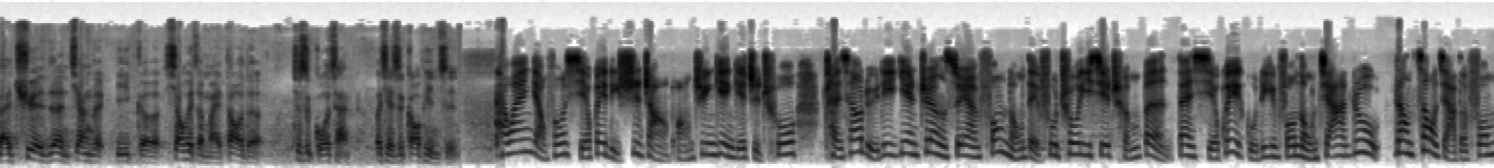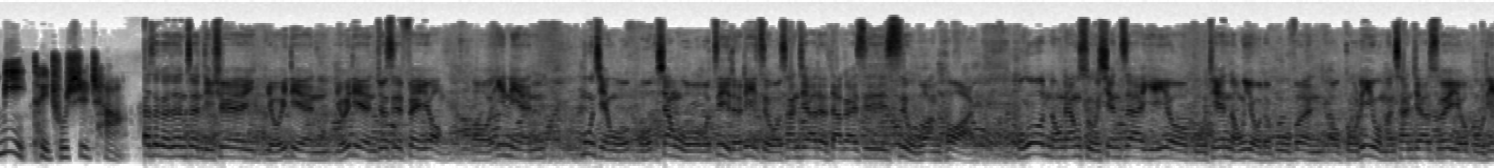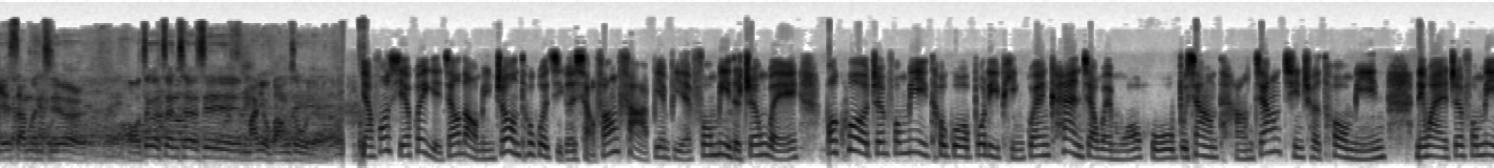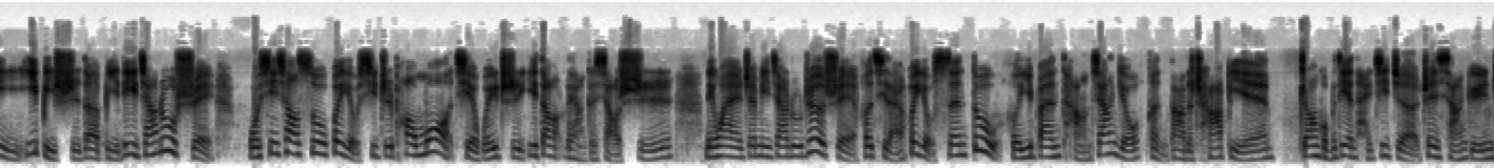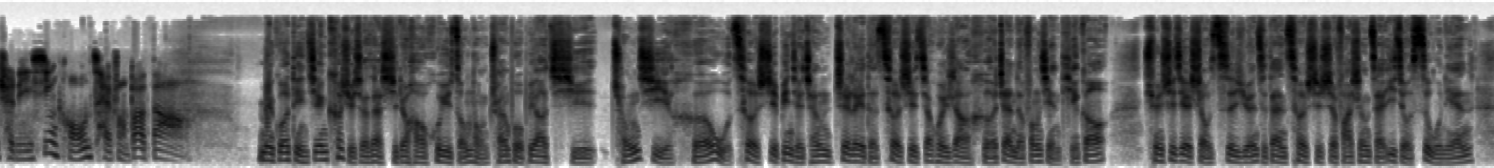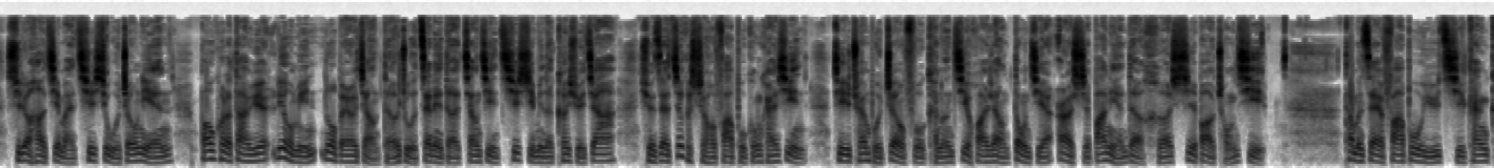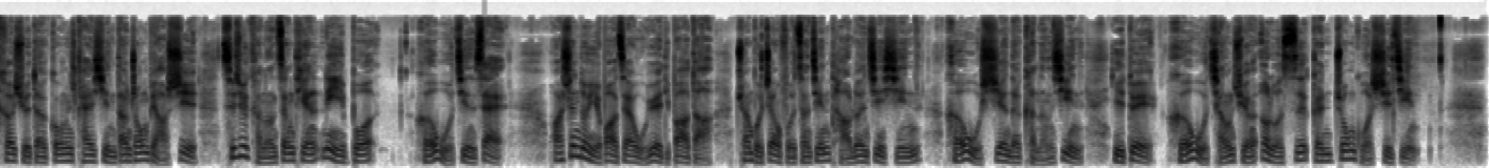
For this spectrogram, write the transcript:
来确认这样的一个消费者买到的就是国产，而且是高品质。台湾养蜂协会理事长黄俊彦也指出，产销履历验证虽然蜂农得付出一些成本，但协会鼓励蜂农加入，让造假的蜂蜜退出市场。那这个认证的确有一点，有一点就是费用哦。一年目前我我像我我自己的例子，我参加的大概是四五万块。不过农粮署现在也有补贴农友的部分哦，鼓励我们参加，所以有补贴三分之二哦。这个政策是蛮有帮助的。养蜂协会也教导民众透过几个小方法辨别蜂蜜的真伪，包括真蜂蜜透过玻璃瓶观看较为模糊，不像糖浆清澈透明。另外，真蜂蜜以一比十的比例加加入水。活性酵素会有细致泡沫，且维持一到两个小时。另外，珍蜜加入热水，喝起来会有酸度，和一般糖浆有很大的差别。中央广播电台记者郑祥云、陈林信宏采访报道。美国顶尖科学家在十六号呼吁总统川普不要起重启核武测试，并且称这类的测试将会让核战的风险提高。全世界首次原子弹测试是发生在一九四五年。十六号届满七十五周年，包括了大约六名诺贝尔奖得主在内的将近七十名的科学家选在这个时候发布公开信，质疑川普政府可能计划让冻结二十八年的核试爆重启。他们在发布于期刊《科学》的公开信当中表示，此举可能增添另一波核武竞赛。《华盛顿邮报》在五月底报道，川普政府曾经讨论进行核武试验的可能性，以对核武强权俄罗斯跟中国示警。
